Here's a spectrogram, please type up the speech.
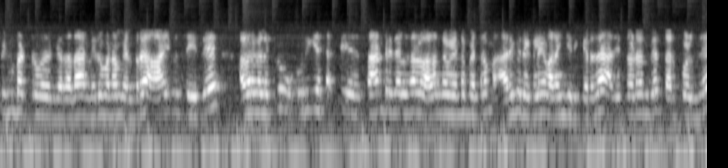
பின்பற்றுகிறதா நிறுவனம் என்று ஆய்வு செய்து அவர்களுக்கு உரிய சக்தி சான்றிதழ்கள் வழங்க வேண்டும் என்றும் அறிவுரைகளை வழங்கியிருக்கிறது. அதைத் தொடர்ந்து தற்பொழுது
